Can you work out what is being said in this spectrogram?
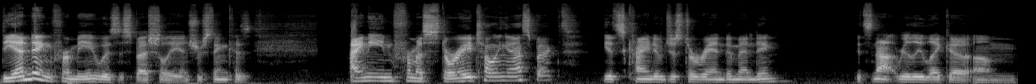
The ending for me was especially interesting because, I mean, from a storytelling aspect, it's kind of just a random ending. It's not really like a um.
